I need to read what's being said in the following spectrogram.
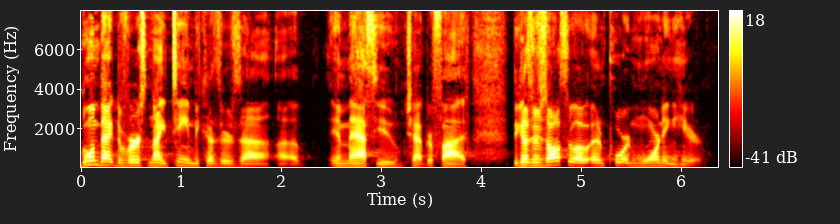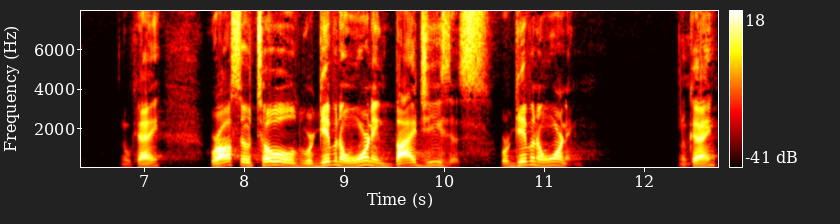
Going back to verse 19, because there's a, a, in Matthew chapter 5, because there's also an important warning here, okay? We're also told, we're given a warning by Jesus. We're given a warning. Okay?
